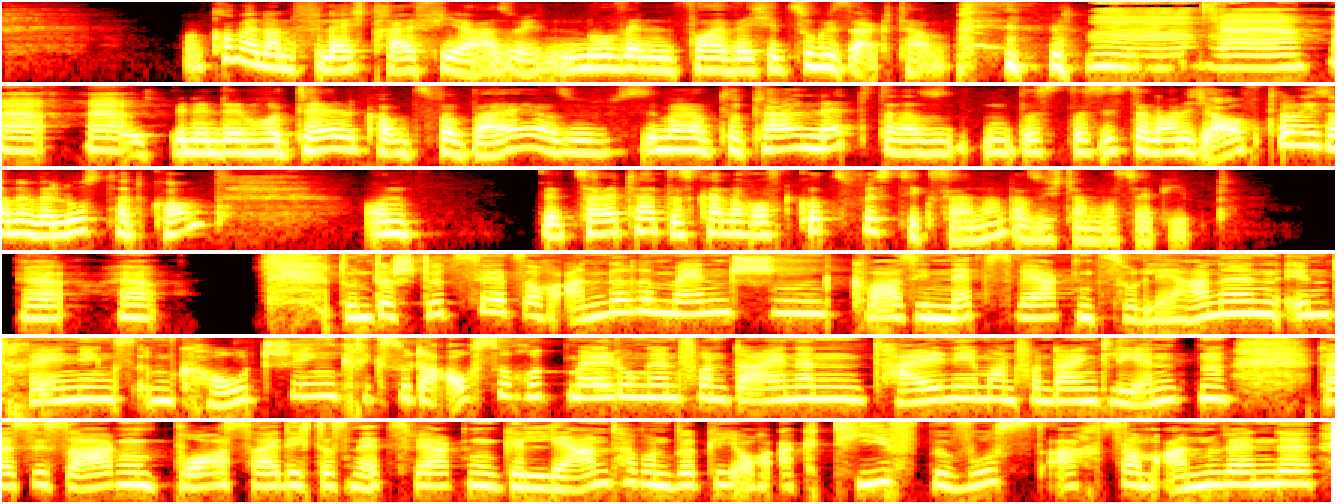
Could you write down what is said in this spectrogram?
dann kommen dann vielleicht drei, vier, also nur wenn vorher welche zugesagt haben. Mm, ja, ja, ja. Ich bin in dem Hotel, kommt's vorbei, also ist immer total nett. Dann, also das, das ist dann auch nicht aufdringlich, sondern wer Lust hat, kommt. Und wer Zeit hat, das kann auch oft kurzfristig sein, ne, dass sich dann was ergibt. Ja, ja. Du unterstützt jetzt auch andere Menschen, quasi Netzwerken zu lernen in Trainings, im Coaching. Kriegst du da auch so Rückmeldungen von deinen Teilnehmern, von deinen Klienten, dass sie sagen, boah, seit ich das Netzwerken gelernt habe und wirklich auch aktiv, bewusst, achtsam anwende,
